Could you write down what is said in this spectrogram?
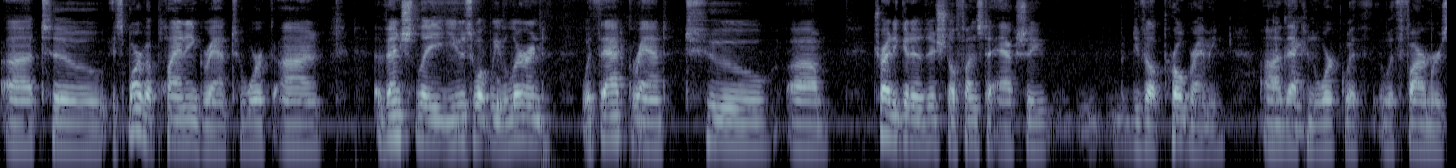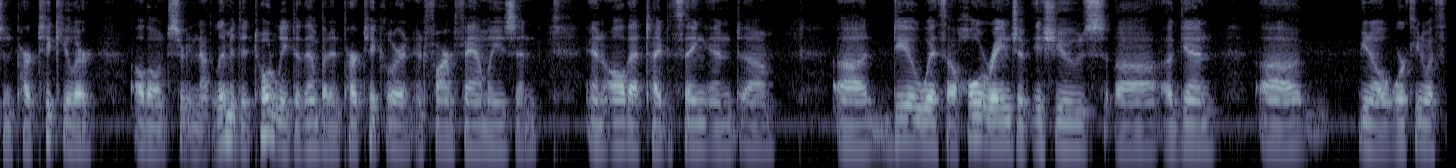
Uh, to it's more of a planning grant to work on eventually use what we've learned with that grant to um, try to get additional funds to actually develop programming uh, okay. that can work with, with farmers in particular, although certainly not limited totally to them, but in particular, and, and farm families and, and all that type of thing, and um, uh, deal with a whole range of issues. Uh, again, uh, you know, working with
